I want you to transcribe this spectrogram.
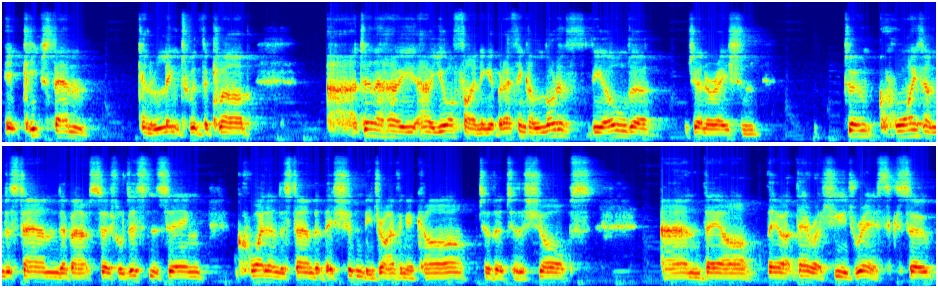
it keeps them kind of linked with the club. I don't know how you, how you're finding it, but I think a lot of the older generation don't quite understand about social distancing, quite understand that they shouldn't be driving a car to the to the shops and they are they are they're a huge risk. So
